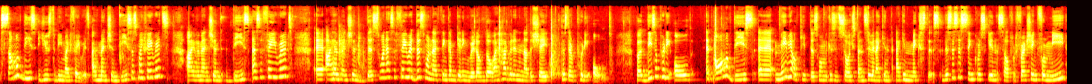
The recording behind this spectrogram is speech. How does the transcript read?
Some of these used to be my favorites. I've mentioned these as my favorites. I've mentioned these as a favorite. Uh, I have mentioned this one as a favorite. This one I think I'm getting rid of though. I have it in another shade because they're pretty old. But these are pretty old and all of these, uh, maybe I'll keep this one because it's so expensive and I can I can mix this. This is a Synchro Skin Self-Refreshing. For me,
